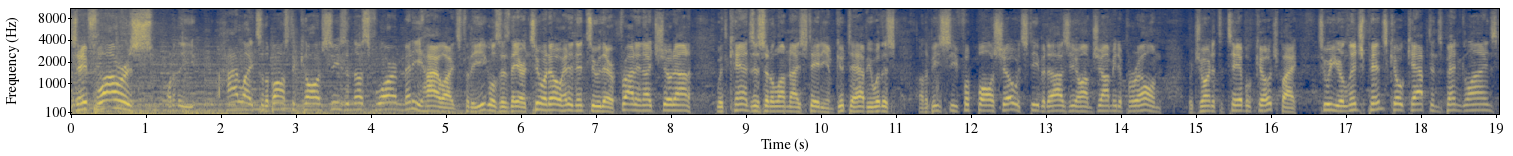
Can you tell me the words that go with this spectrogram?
Zay Flowers, one of the highlights of the Boston College season thus far. Many highlights for the Eagles as they are 2 0 headed into their Friday night showdown with Kansas at Alumni Stadium. Good to have you with us on the BC Football Show with Steve Addazio. I'm Jon Meterparel, and we're joined at the table, coach, by two of your linchpins, co captains Ben Glines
